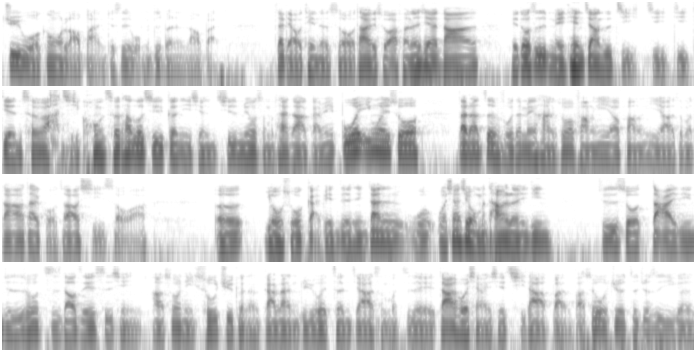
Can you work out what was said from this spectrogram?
据我跟我老板，就是我们日本人老板在聊天的时候，他也说啊，反正现在大家也都是每天这样子挤挤挤电车啊，挤公车。他说其实跟以前其实没有什么太大的改变，不会因为说大家政府那边喊说防疫要防疫啊，什么大家要戴口罩要洗手啊，而有所改变这件事情。但是我我相信我们台湾人一定。就是说，大家一定就是说知道这些事情啊，说你出去可能感染率会增加什么之类的，大家会想一些其他的办法。所以我觉得这就是一个，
